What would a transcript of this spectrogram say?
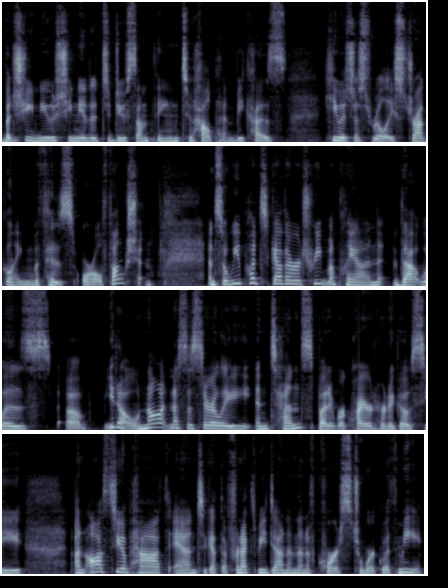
but she knew she needed to do something to help him because he was just really struggling with his oral function. And so we put together a treatment plan that was, uh, you know, not necessarily intense, but it required her to go see an osteopath and to get the frenectomy done, and then, of course, to work with me.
